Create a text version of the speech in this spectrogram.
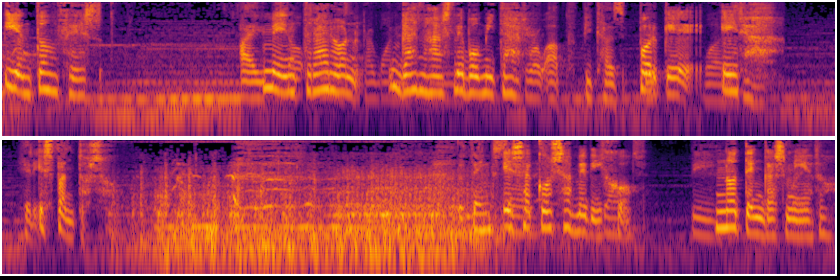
Y entonces me entraron ganas de vomitar porque era espantoso. Esa cosa me dijo, no tengas miedo.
